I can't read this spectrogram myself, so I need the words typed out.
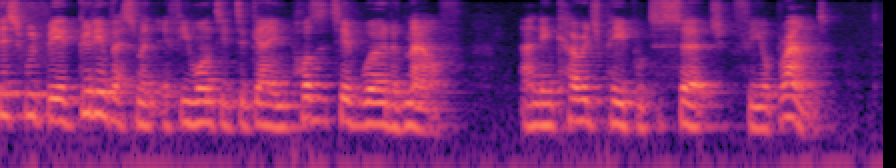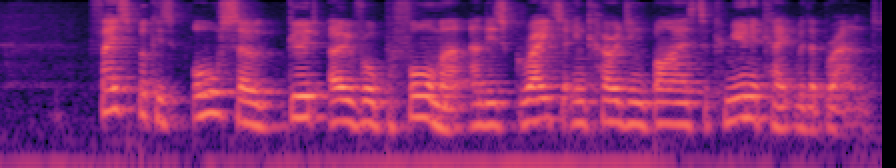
this would be a good investment if you wanted to gain positive word of mouth and encourage people to search for your brand. Facebook is also a good overall performer and is great at encouraging buyers to communicate with a brand.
